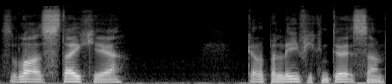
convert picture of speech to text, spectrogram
There's a lot at stake here. Gotta believe you can do it, son.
